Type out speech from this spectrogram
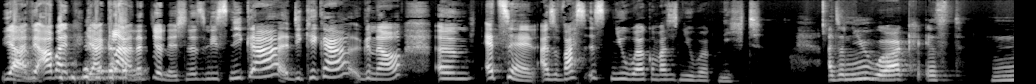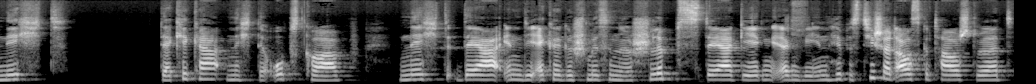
ja, wir arbeiten, ja klar, natürlich. Das sind die Sneaker, die Kicker, genau. Ähm, erzähl, also was ist New Work und was ist New Work nicht? Also New Work ist nicht der Kicker, nicht der Obstkorb, nicht der in die Ecke geschmissene Schlips, der gegen irgendwie ein hippes T-Shirt ausgetauscht wird.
